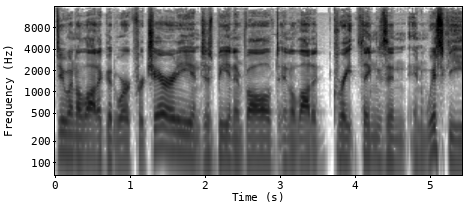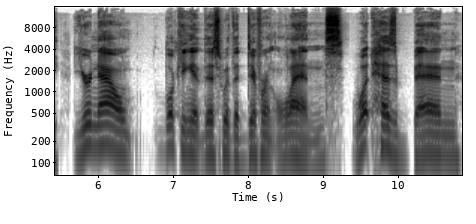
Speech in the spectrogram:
doing a lot of good work for charity and just being involved in a lot of great things in in whiskey. You're now looking at this with a different lens. What has been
